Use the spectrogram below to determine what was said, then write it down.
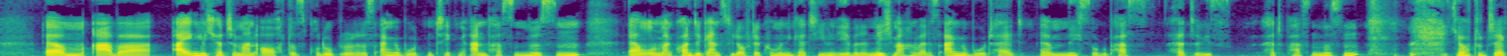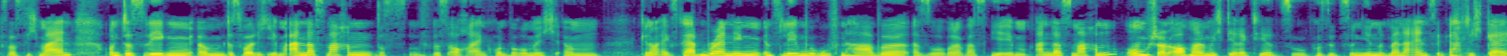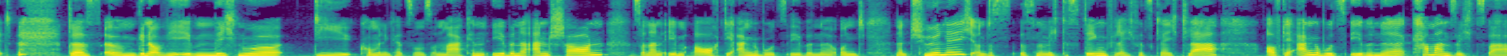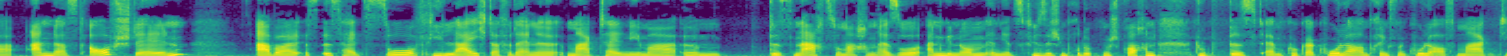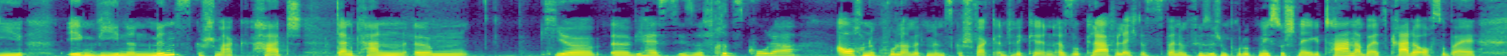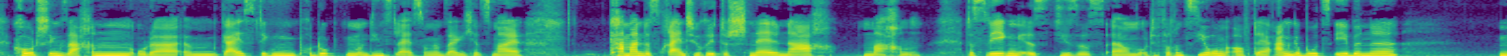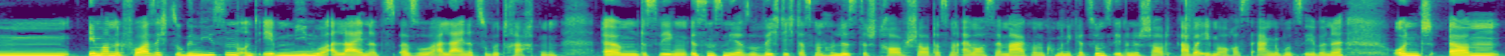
Ähm, aber eigentlich hätte man auch das Produkt oder das Angebot einen Ticken anpassen müssen. Ähm, und man konnte ganz viel auf der kommunikativen Ebene nicht machen, weil das Angebot halt ähm, nicht so gepasst hätte, wie es hätte passen müssen. ich hoffe, du checkst, was ich meine. Und deswegen, ähm, das wollte ich eben anders machen. Das ist auch ein Grund, warum ich ähm, genau Expertenbranding ins Leben gerufen habe, also oder was wir eben anders machen, um schon auch mal mich direkt hier zu positionieren mit meiner Einzigartigkeit, dass ähm, genau wir eben nicht nur die Kommunikations- und Markenebene anschauen, sondern eben auch die Angebotsebene. Und natürlich, und das ist nämlich das Ding, vielleicht wird es gleich klar, auf der Angebotsebene kann man sich zwar anders aufstellen, aber es ist halt so viel leichter für deine Marktteilnehmer, ähm, das nachzumachen. Also angenommen in jetzt physischen Produkten gesprochen, du bist ähm, Coca-Cola und bringst eine Cola auf den Markt, die irgendwie einen Minzgeschmack hat, dann kann ähm, hier, äh, wie heißt diese Fritz-Cola, auch eine Cola mit Minzgeschmack entwickeln. Also klar, vielleicht ist es bei einem physischen Produkt nicht so schnell getan, aber jetzt gerade auch so bei Coaching-Sachen oder ähm, geistigen Produkten und Dienstleistungen, sage ich jetzt mal, kann man das rein theoretisch schnell nachmachen. Deswegen ist dieses ähm, Differenzierung auf der Angebotsebene Mm, immer mit Vorsicht zu genießen und eben nie nur alleine, also alleine zu betrachten. Ähm, deswegen ist es mir so wichtig, dass man holistisch drauf schaut, dass man einmal aus der Marken- und Kommunikationsebene schaut, aber eben auch aus der Angebotsebene. Und ähm,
